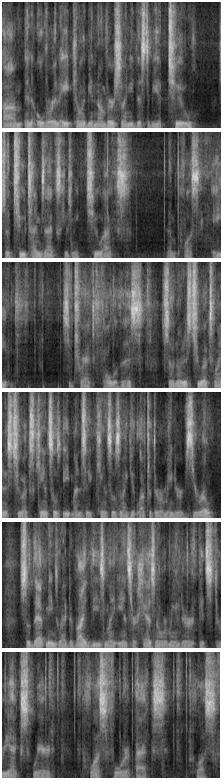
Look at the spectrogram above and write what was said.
Um, and over an 8 can only be a number, so I need this to be a 2. So 2 times x gives me 2x and plus 8. Subtract all of this. So notice 2x minus 2x cancels, 8 minus 8 cancels, and I get left with a remainder of 0. So that means when I divide these, my answer has no remainder. It's 3x squared plus 4x plus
